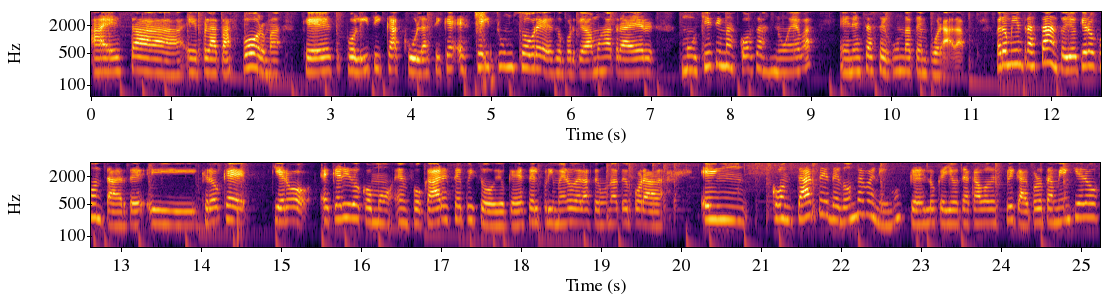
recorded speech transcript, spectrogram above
a esta eh, plataforma que es política cool. Así que stay tuned sobre eso porque vamos a traer muchísimas cosas nuevas en esta segunda temporada. Pero mientras tanto, yo quiero contarte y creo que quiero, he querido como enfocar este episodio, que es el primero de la segunda temporada, en contarte de dónde venimos, que es lo que yo te acabo de explicar, pero también quiero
